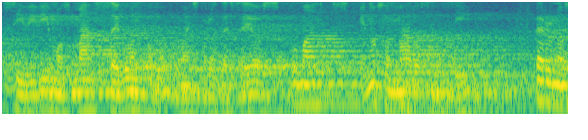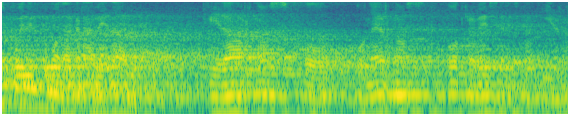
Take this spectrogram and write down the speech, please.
si vivimos más según nuestros deseos humanos, que no son malos en sí, pero nos pueden como la gravedad quedarnos o ponernos otra vez en esta tierra,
